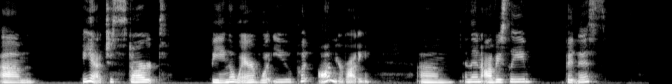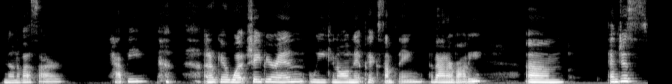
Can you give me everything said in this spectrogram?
um, but yeah just start being aware of what you put on your body. Um, and then obviously, fitness. None of us are happy. I don't care what shape you're in, we can all nitpick something about our body. Um, and just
